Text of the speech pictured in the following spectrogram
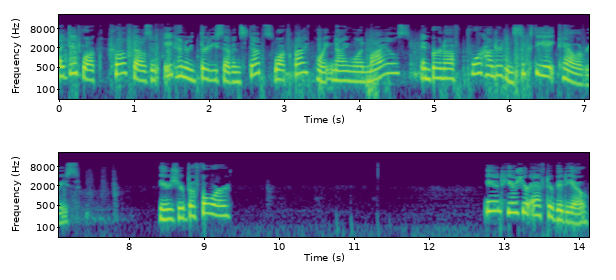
I did walk 12,837 steps, walk 5.91 miles, and burn off 468 calories. Here's your before. And here's your after video.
